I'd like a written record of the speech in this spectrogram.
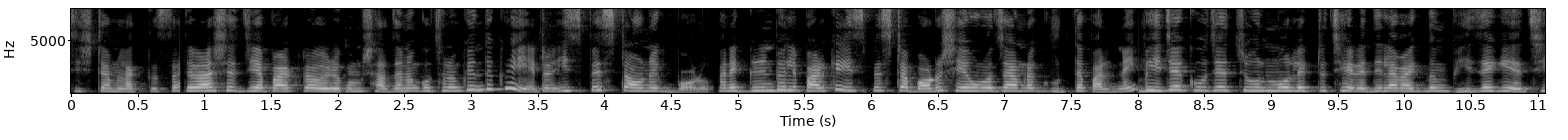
সিস্টেম লাগতেছে। তো রাজশাহী জিয়া পার্কটা ওইরকম সাজানো গোছানো। কিন্তু কি এটার স্পেসটা অনেক বড়। মানে গ্রিন ভ্যালি পার্কের স্পেসটা বড় সেই অনুযায়ী আমরা ঘুরতে পারি নাই। ভিজে কুজে চুলমুল একটু ছেড়ে দিলাম একদম ভিজে গিয়েছি।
